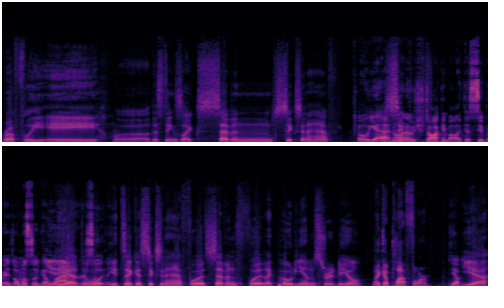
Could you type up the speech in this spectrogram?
roughly a uh, this thing's like seven six and a half Oh yeah, no, I know what you're talking about. Like the super, it's almost like a yeah, ladder yeah. or Well, something. it's like a six and a half foot, seven foot like podium sort of deal. Like a platform. Yep. Yeah,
